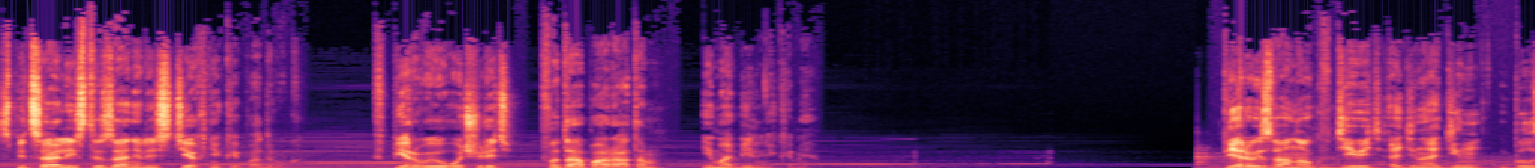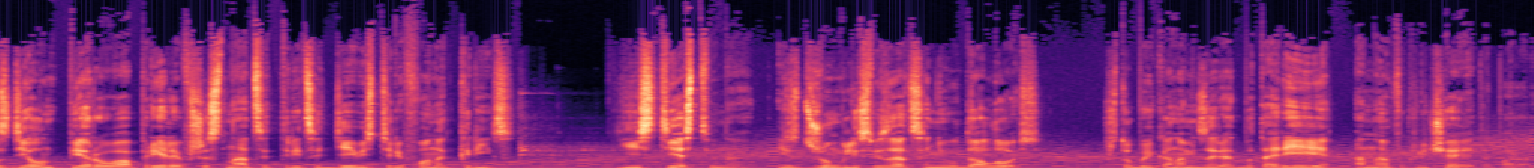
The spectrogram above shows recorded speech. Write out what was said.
Специалисты занялись техникой подруг. В первую очередь фотоаппаратом и мобильниками. Первый звонок в 911 был сделан 1 апреля в 16.39 с телефона Крис. Естественно, из джунглей связаться не удалось. Чтобы экономить заряд батареи, она выключает аппарат.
